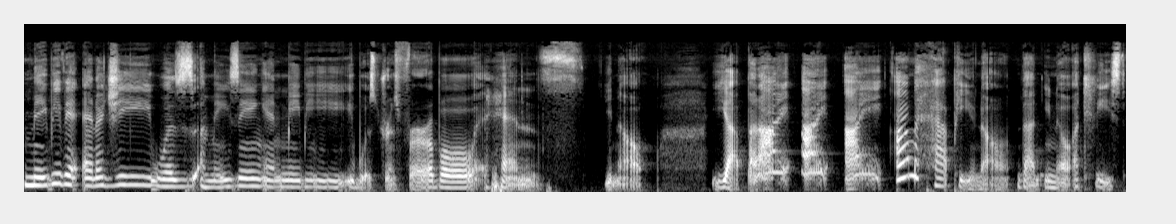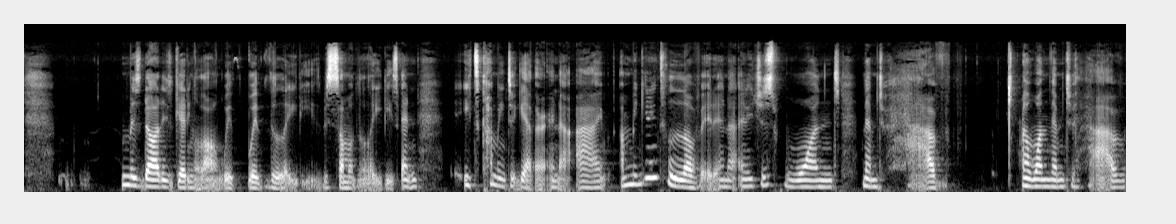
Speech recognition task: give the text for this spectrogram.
Maybe the energy was amazing and maybe it was transferable, hence you know. Yeah but i i i i'm happy you know that you know at least miss dodd is getting along with with the ladies with some of the ladies and it's coming together and i i'm beginning to love it and I, and I just want them to have I want them to have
